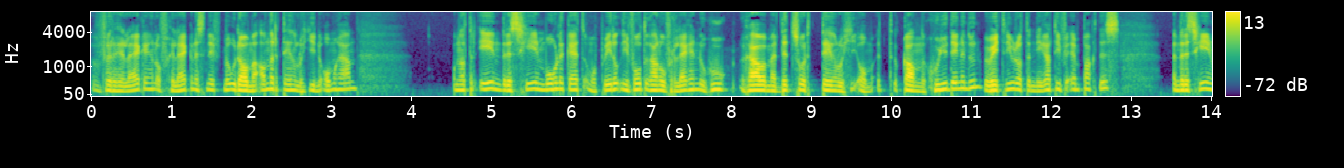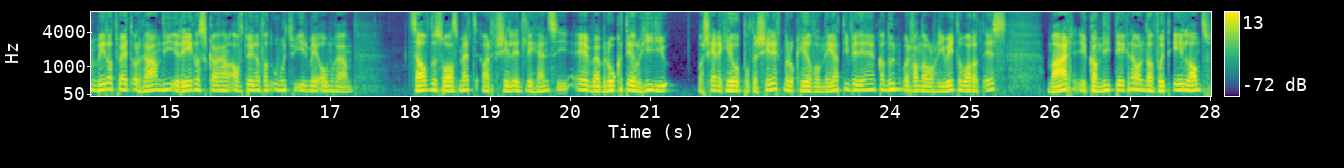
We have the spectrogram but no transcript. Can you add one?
vergelijkingen of gelijkenissen heeft met hoe dat we met andere technologieën omgaan. Omdat er één, er is geen mogelijkheid om op wereldniveau te gaan overleggen hoe gaan we met dit soort technologie om. Het kan goede dingen doen, we weten niet wat de negatieve impact is. En er is geen wereldwijd orgaan die regels kan gaan afdwingen van hoe moeten we hiermee omgaan. Hetzelfde zoals met artificiële intelligentie. Eh, We hebben ook een technologie die waarschijnlijk heel veel potentieel heeft, maar ook heel veel negatieve dingen kan doen, waarvan we nog niet weten wat het is. Maar je kan niet tegenhouden dat voor het één land,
